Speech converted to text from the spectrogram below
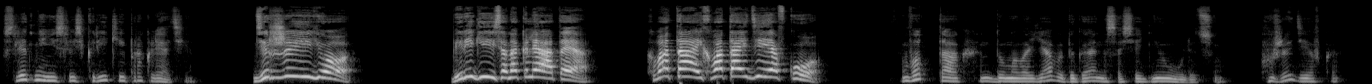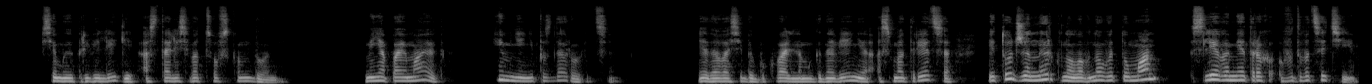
Вслед мне неслись крики и проклятия. «Держи ее! Берегись, она клятая! Хватай, хватай девку!» Вот так, думала я, выбегая на соседнюю улицу. Уже девка. Все мои привилегии остались в отцовском доме. Меня поймают, и мне не поздоровится. Я дала себе буквально мгновение осмотреться и тут же ныркнула в новый туман слева метрах в двадцати.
